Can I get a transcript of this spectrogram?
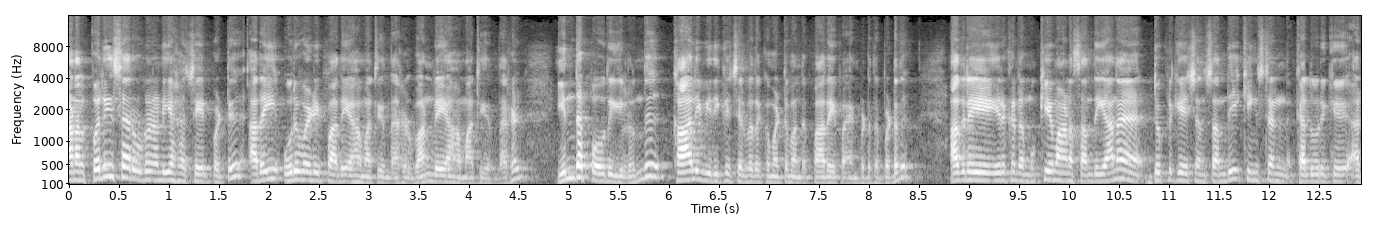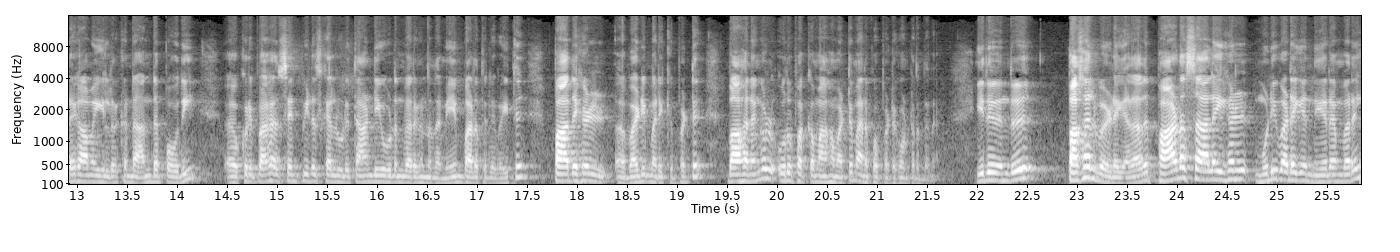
ஆனால் போலீசார் உடனடியாக செயற்பட்டு அதை ஒரு வழி பாதையாக மாற்றியிருந்தார்கள் ஒன் வேயாக மாற்றியிருந்தார்கள். இந்த பகுதியிலிருந்து காலி வீதிக்கு செல்வதற்கு மட்டும் அந்த பாதை பயன்படுத்தப்பட்டது. அதில் இருக்கின்ற முக்கியமான சந்தையான டூப்ளிகேஷன் சந்தி கிங்ஸ்டன் கல்லூரிக்கு அருகாமையில் இருக்கின்ற அந்த பகுதி குறிப்பாக சென்ட் பீட்டர்ஸ் கல்லூரி தாண்டியுடன் வருகின்ற அந்த மேம்பாலத்தில் வைத்து பாதைகள் வழிமறிக்கப்பட்டு வாகனங்கள் ஒரு பக்கமாக மட்டும் அனுப்பப்பட்டு கொண்டிருந்தன. இது வந்து பகல் வேளை அதாவது பாடசாலைகள் முடிவடைய நேரம் வரை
